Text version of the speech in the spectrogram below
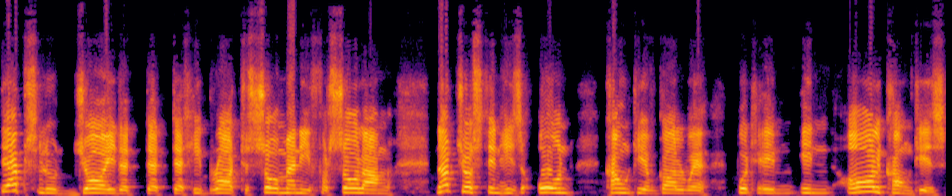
the, absolute joy that, that that he brought to so many for so long not just in his own county of galway but in in all counties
